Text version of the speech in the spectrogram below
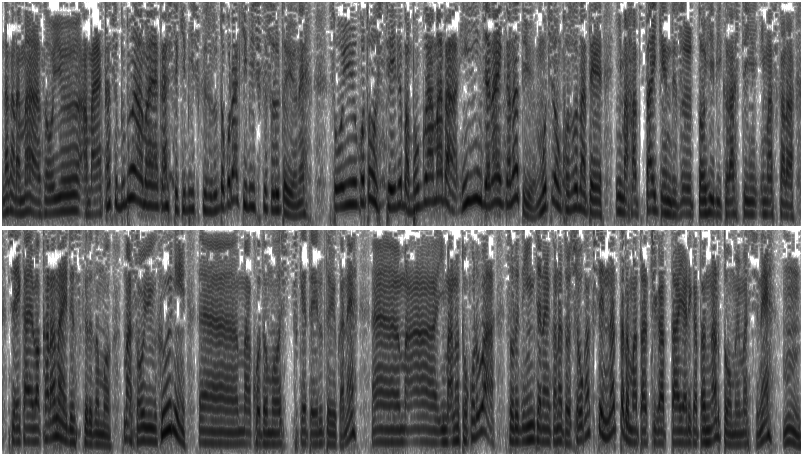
だからまあ、そういう甘やかす部分は甘やかして厳しくするところは厳しくするというね、そういうことをしていれば僕はまだいいんじゃないかなという。もちろん子育て、今初体験でずっと日々暮らしていますから、正解わからないですけれども、まあそういう風に、えー、まあ子供をしつけているというかね、えー、まあ今のところはそれでいいんじゃないかなと、小学生になったらまた違ったやり方になると思いますしね。うん。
